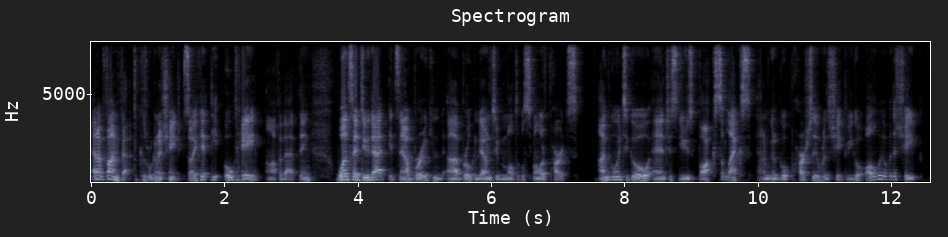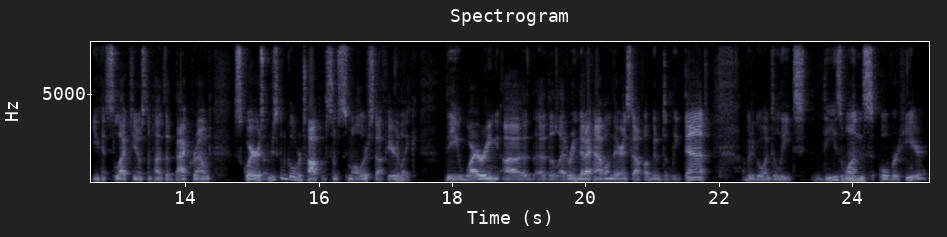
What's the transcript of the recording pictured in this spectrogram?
And I'm fine with that because we're going to change it. So I hit the OK off of that thing. Once I do that, it's now broken, uh, broken down into multiple smaller parts. I'm going to go and just use box selects and I'm going to go partially over the shape. If you go all the way over the shape, you can select, you know, sometimes the background squares. I'm just going to go over top of some smaller stuff here, like the wiring, uh, uh the lettering that I have on there and stuff. I'm going to delete that. I'm going to go and delete these ones over here.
